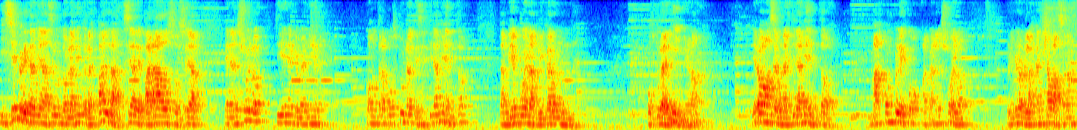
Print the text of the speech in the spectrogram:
Y siempre que terminan de hacer un doblamiento de la espalda, sea de parados o sea en el suelo, tiene que venir contrapostura, que es estiramiento. También pueden aplicar una postura de niño, ¿no? Y ahora vamos a hacer un estiramiento más complejo acá en el suelo. Primero relajan Shavasana.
